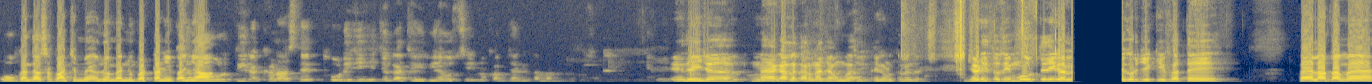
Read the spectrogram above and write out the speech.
ਉਹ ਕਹਿੰਦਾ ਸਰਪੰਚ ਮੈਂ ਉਹਨੇ ਮੈਨੂੰ ਬੱਟਾਂ ਨਹੀਂ ਪਾਈਆਂ। ਮੂਰਤੀ ਰੱਖਣ ਵਾਸਤੇ ਥੋੜੀ ਜਿਹੀ ਜਗ੍ਹਾ ਚਾਹੀਦੀ ਹੈ। ਉਸ ਚੀਜ਼ ਨੂੰ ਕਬਜ਼ਾ ਕਿੱਦਾਂ ਮੰਨਦੇ ਹੋ ਤੁਸੀਂ? ਇਹਦੇ ਚ ਮੈਂ ਗੱਲ ਕਰਨਾ ਚਾਹੂੰਗਾ। ਇੱਕ ਮਿੰਟ ਕੁਲਵਿੰਦਰ ਜਿਹੜੀ ਤੁਸੀਂ ਮੂਰਤੀ ਦੀ ਗੱਲ ਵਾਹਿਗੁਰੂ ਜੀ ਕੀ ਫਤਿਹ। ਪਹਿਲਾਂ ਤਾਂ ਮੈਂ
